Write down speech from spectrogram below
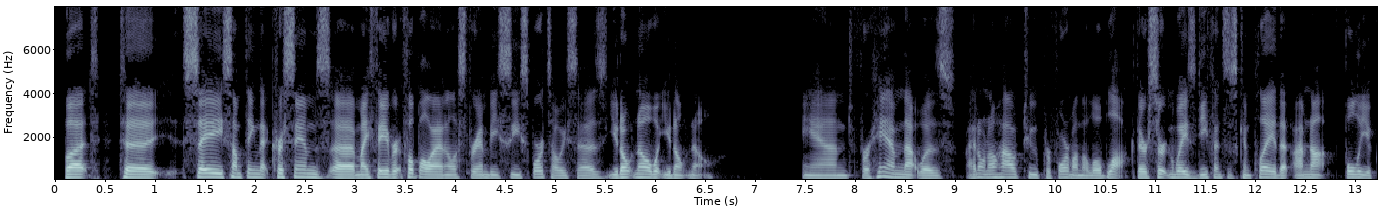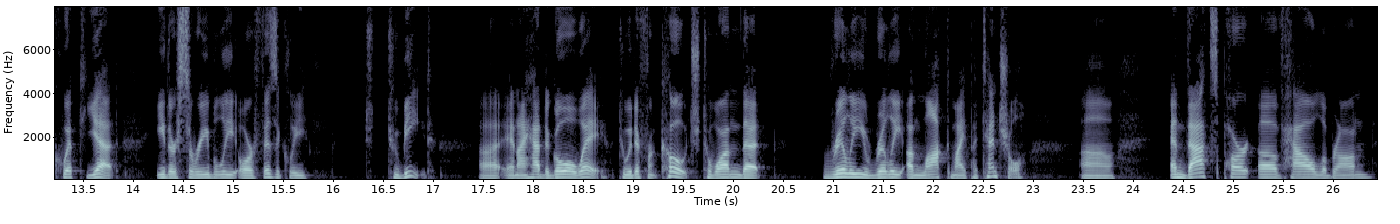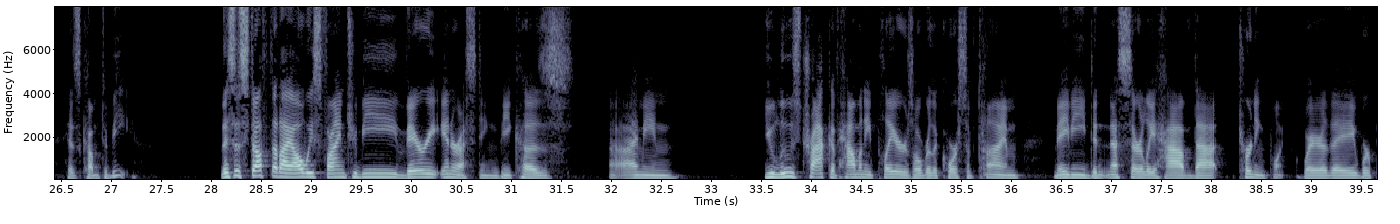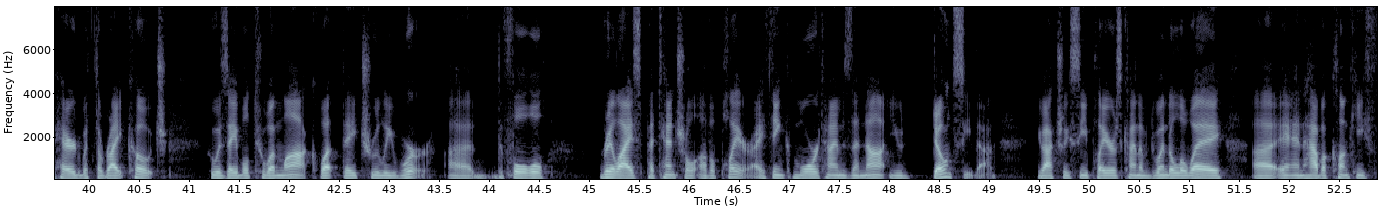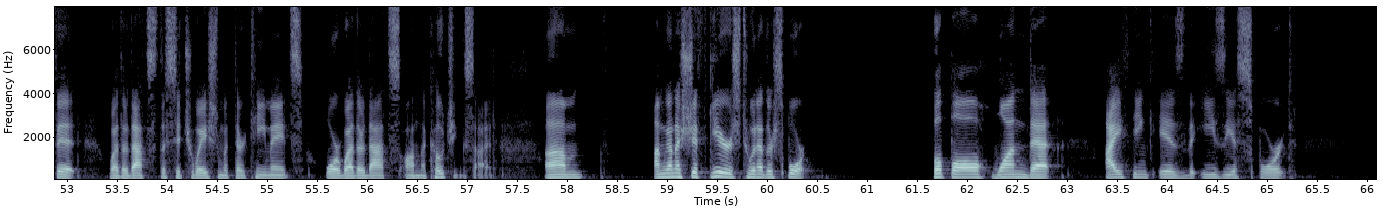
But to say something that Chris Sims, uh, my favorite football analyst for NBC Sports, always says, you don't know what you don't know. And for him, that was, I don't know how to perform on the low block. There are certain ways defenses can play that I'm not fully equipped yet, either cerebrally or physically, to beat. Uh, and I had to go away to a different coach, to one that really, really unlocked my potential. Uh, and that's part of how LeBron has come to be. This is stuff that I always find to be very interesting because, I mean, you lose track of how many players over the course of time maybe didn't necessarily have that turning point where they were paired with the right coach who was able to unlock what they truly were, uh, the full realized potential of a player. I think more times than not, you don't see that. You actually see players kind of dwindle away uh, and have a clunky fit, whether that's the situation with their teammates or whether that's on the coaching side. Um, I'm going to shift gears to another sport. Football, one that I think is the easiest sport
